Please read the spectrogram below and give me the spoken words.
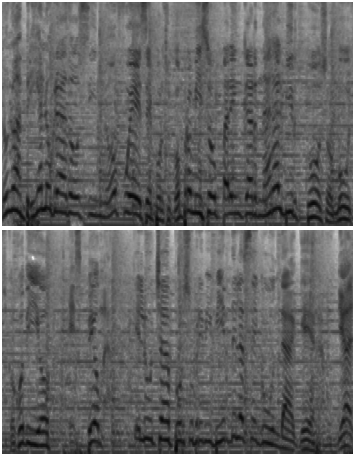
no lo habría logrado si no fuese por su compromiso para encarnar al virtuoso músico judío Spielman. Que lucha por sobrevivir de la Segunda Guerra Mundial.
